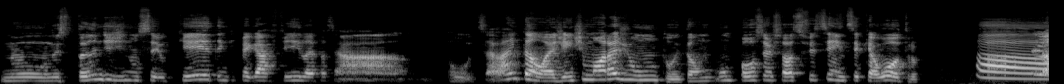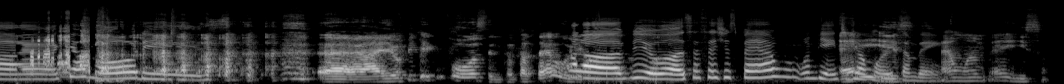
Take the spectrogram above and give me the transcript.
no, no stand de não sei o que, tem que pegar a fila. Eu falei assim, ah, putz. Ah, então, a gente mora junto, então um pôster só é suficiente. Você quer o outro? Ah, que amores! É, aí eu fiquei com o pôster, então tá até hoje. Ah, viu? Ó, CCXP é um ambiente de É amor isso, também. É, um, é isso.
